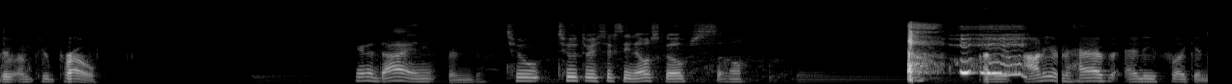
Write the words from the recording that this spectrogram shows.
dude, I'm too pro. You're gonna die in And two two 360 no scopes. So. I mean, I don't even have any fucking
